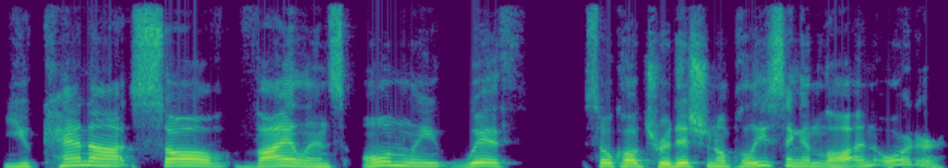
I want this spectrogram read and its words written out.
you cannot solve violence only with so called traditional policing and law and order.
